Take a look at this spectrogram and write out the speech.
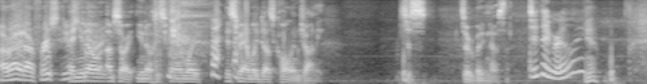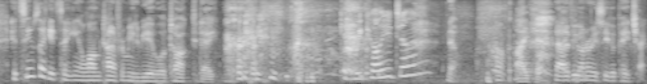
All right, our first news And you know. I'm sorry. You know, his family, his family does call him Johnny. It's just so everybody knows that. Do they really? Yeah. It seems like it's taking a long time for me to be able to talk today. Can we call you Johnny? No, I can. not if you want to receive a paycheck.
